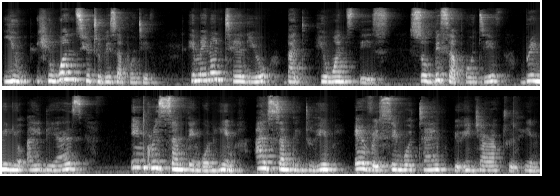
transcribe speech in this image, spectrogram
you he wants you to be supportive he may not tell you but he wants this so be supportive bring in your ideas increase something on him. Add something to him. Every single time you interact with him.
